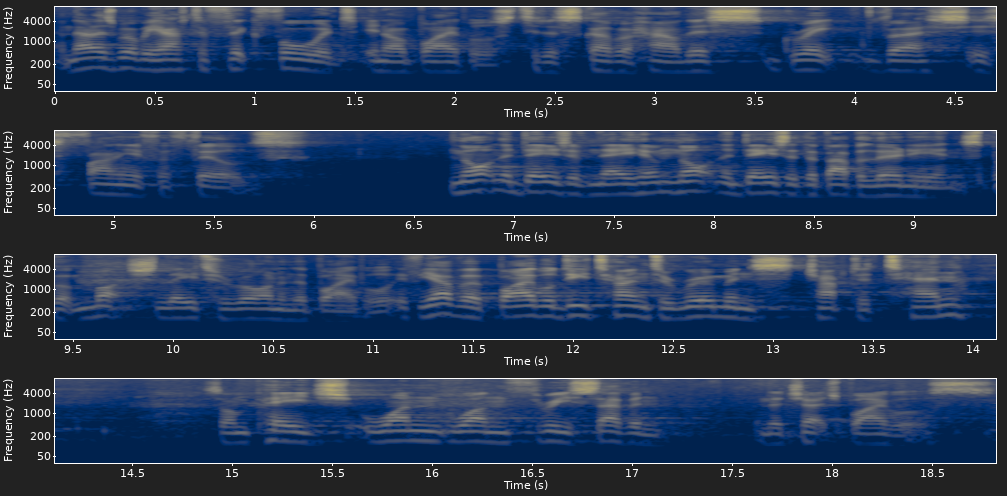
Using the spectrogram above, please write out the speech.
And that is where we have to flick forward in our Bibles to discover how this great verse is finally fulfilled. Not in the days of Nahum, not in the days of the Babylonians, but much later on in the Bible. If you have a Bible, do turn to Romans chapter 10. It's on page 1137 in the church Bibles.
